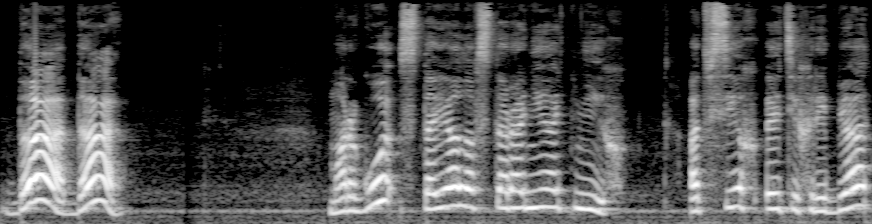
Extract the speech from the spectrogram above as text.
Да, да!» Марго стояла в стороне от них, от всех этих ребят,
